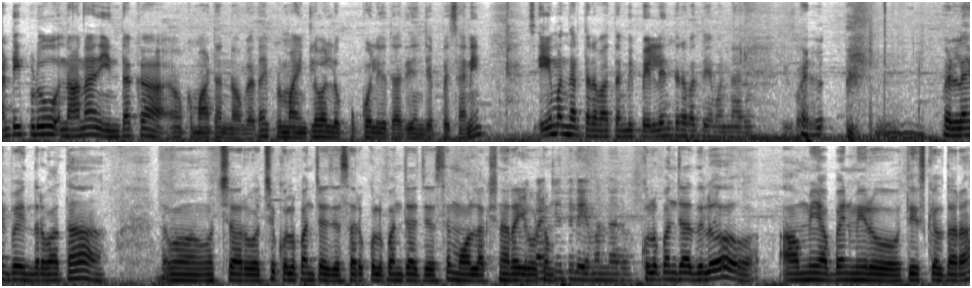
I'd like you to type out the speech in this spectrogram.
అంటే ఇప్పుడు నాన్న ఇందాక ఒక మాట అన్నావు కదా ఇప్పుడు మా ఇంట్లో వాళ్ళు ఒప్పుకోలేదు అది అని చెప్పేసి అని ఏమన్నారు తర్వాత? మీ పెళ్ళైన తర్వాత ఏమన్నారు? పెళ్ళి పెళ్ళైపోయిన తర్వాత వచ్చారు వచ్చి కుల పంచాయతీ చేస్తారు కుల పంచాయతీ చేస్తే మా లక్షణారా ఇవ్వటం. కుల పంచాయతీలో మీ అబ్బాయిని మీరు తీసుకెళ్తారా?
